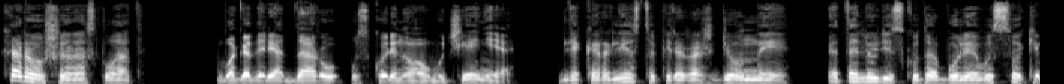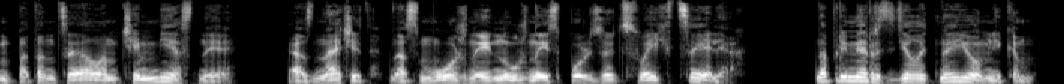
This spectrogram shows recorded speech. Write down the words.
Хороший расклад. Благодаря дару ускоренного обучения, для королевства перерожденные — это люди с куда более высоким потенциалом, чем местные, а значит, нас можно и нужно использовать в своих целях. Например, сделать наемником,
